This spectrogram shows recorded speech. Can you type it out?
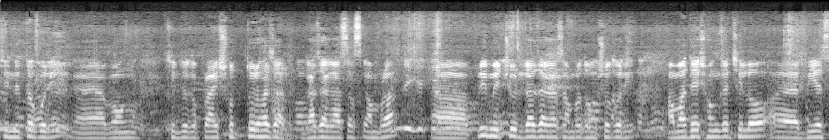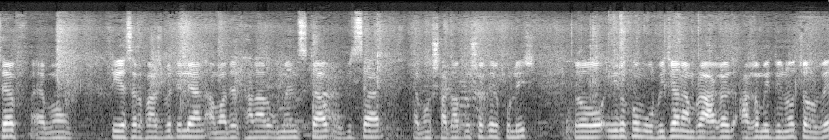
চিহ্নিত করি এবং চিহ্নিত প্রায় সত্তর হাজার গাঁজা গাছ আজকে আমরা প্রিমেচুর গাঁজা গাছ আমরা ধ্বংস করি। আমাদের সঙ্গে ছিল বিএসএফ এবং টিএসআর ফার্স্ট ব্যাটালিয়ান আমাদের থানার উমেন স্টাফ অফিসার এবং সাদা পোশাকের পুলিশ। তো এইরকম অভিযান আমরা আগামী দিনেও চলবে।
